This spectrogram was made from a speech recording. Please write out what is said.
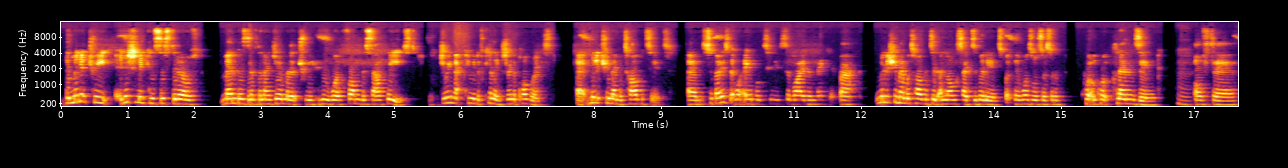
the military initially consisted of members of the Nigerian military who were from the southeast during that period of killings, during the pogroms, uh, military men were targeted. Um, so those that were able to survive and make it back, military men were targeted alongside civilians, but there was also sort of quote unquote cleansing mm. of the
